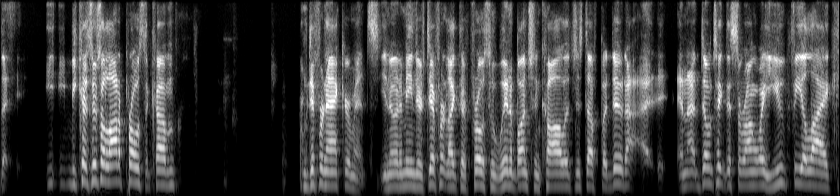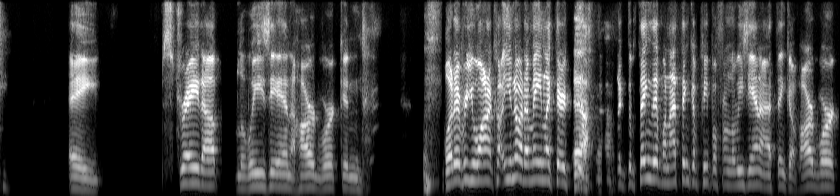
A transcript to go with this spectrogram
Y- because there's a lot of pros that come from different accoutrements. You know what I mean? There's different, like there's pros who win a bunch in college and stuff. But dude, I and I don't take this the wrong way. You feel like a straight up Louisiana hardworking, whatever you want to call. You know what I mean? Like they're yeah. like the thing that when I think of people from Louisiana, I think of hard work,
